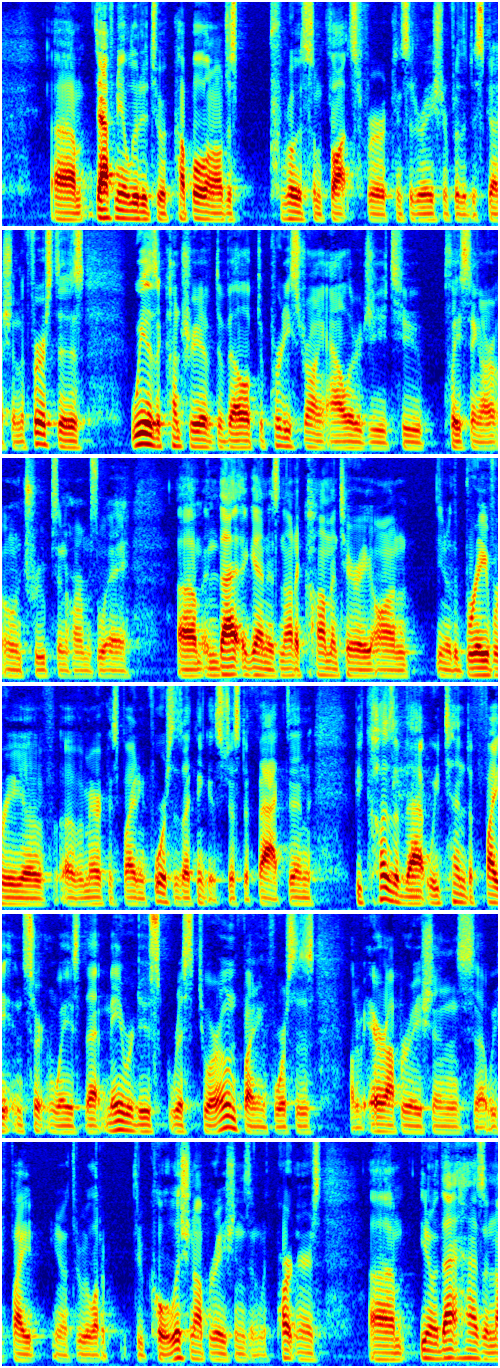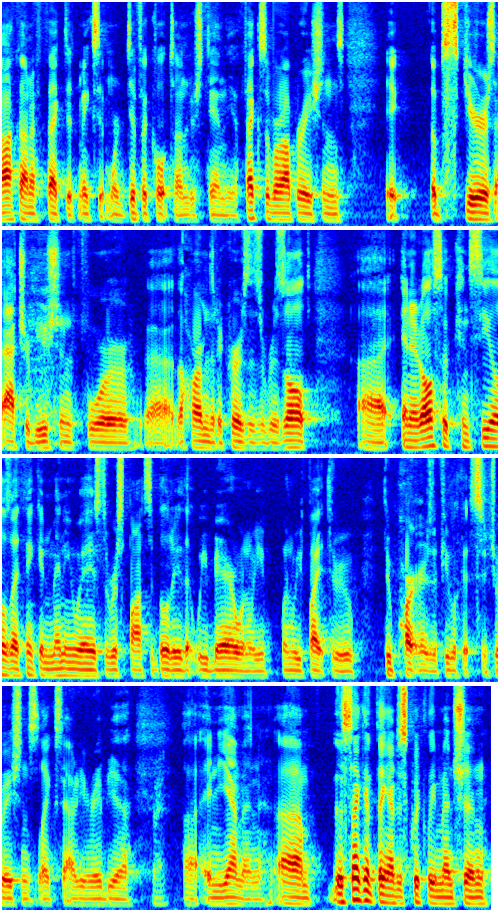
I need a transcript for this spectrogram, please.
Um, Daphne alluded to a couple, and I'll just propose some thoughts for consideration for the discussion. The first is we as a country have developed a pretty strong allergy to placing our own troops in harm's way. Um, and that, again, is not a commentary on you know, the bravery of, of America's fighting forces, I think it's just a fact. And because of that, we tend to fight in certain ways that may reduce risk to our own fighting forces. A lot of air operations, uh, we fight, you know, through a lot of through coalition operations and with partners. Um, you know, that has a knock-on effect. It makes it more difficult to understand the effects of our operations. It obscures attribution for uh, the harm that occurs as a result. Uh, and it also conceals, I think, in many ways, the responsibility that we bear when we, when we fight through through partners if you look at situations like Saudi Arabia right. uh, and Yemen. Um, the second thing I just quickly mention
